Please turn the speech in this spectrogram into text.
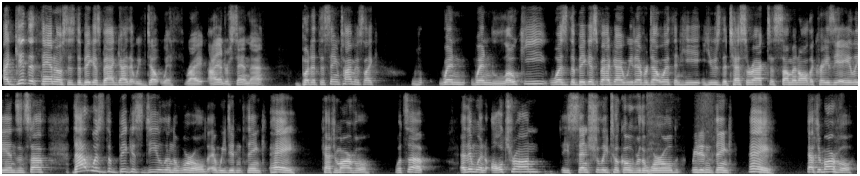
I get that Thanos is the biggest bad guy that we've dealt with, right? I understand that, but at the same time, it's like when when Loki was the biggest bad guy we'd ever dealt with, and he used the Tesseract to summon all the crazy aliens and stuff. That was the biggest deal in the world, and we didn't think, hey, Captain Marvel, what's up? And then when Ultron essentially took over the world, we didn't think, hey, Captain Marvel,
